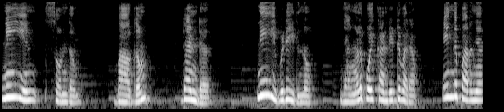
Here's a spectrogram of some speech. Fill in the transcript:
നീ എൻ സ്വന്തം. ഭാഗം രണ്ട്. നീ ഇവിടെ ഇരുന്നോ? ഞങ്ങൾ പോയി കണ്ടിട്ട് വരാം എന്ന് പറഞ്ഞ്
